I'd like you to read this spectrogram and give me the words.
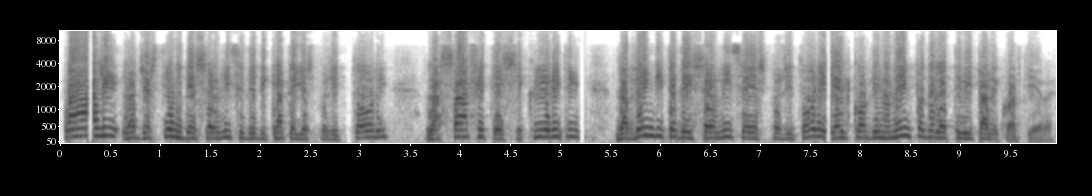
quali la gestione dei servizi dedicati agli espositori, la SAFIT e security, la vendita dei servizi agli espositori e il coordinamento delle attività del quartiere.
